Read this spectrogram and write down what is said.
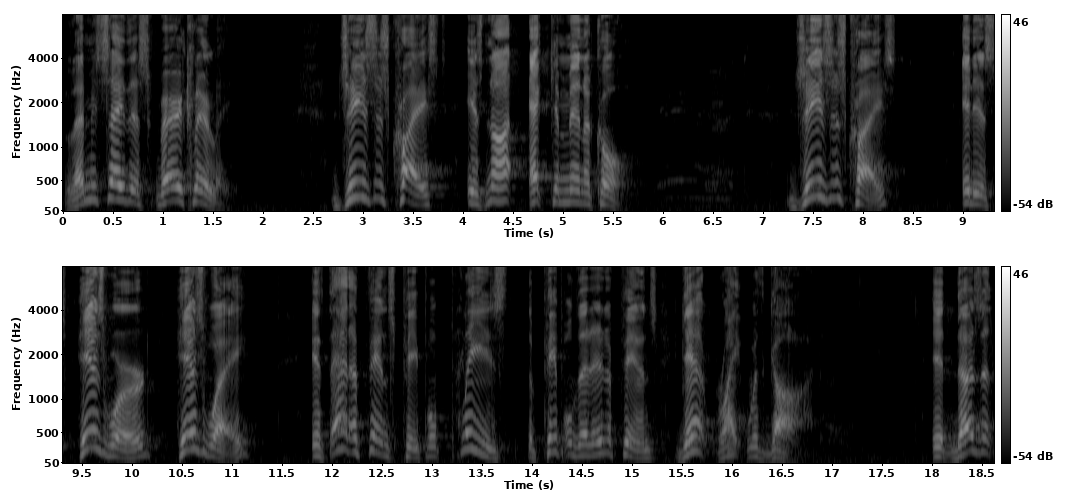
Let me say this very clearly Jesus Christ is not ecumenical. Jesus Christ it is His word, His way. If that offends people, please, the people that it offends, get right with God. It doesn't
